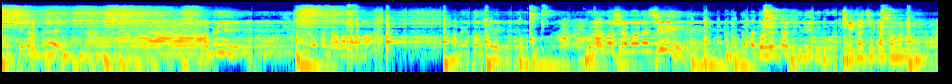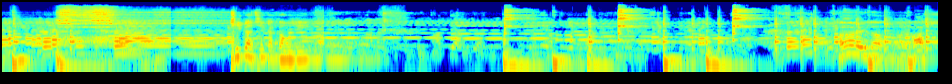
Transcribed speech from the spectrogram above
করছিলাম রে। আমি তুই ওটা নামা বাবা। আমি তোকে ভুলের বসে বলেছি আমি তোকে দলিলটা ফিরিয়ে দিব। ঠিক আছে কাকামণি। ঠিক আছে কাকামণি। এই আস।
